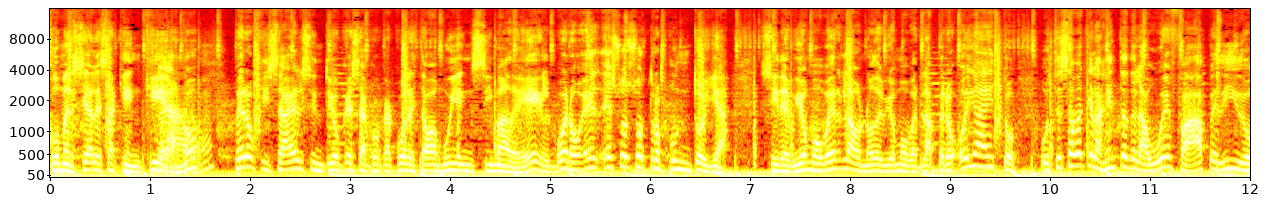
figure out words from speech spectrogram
comerciales a quien quiera, Claro. ¿no? Pero quizá él sintió que esa Coca-Cola estaba muy encima de él. Bueno, e- eso es otro punto ya, si debió moverla o no debió moverla. Pero oiga esto, usted sabe que la gente de la UEFA ha pedido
